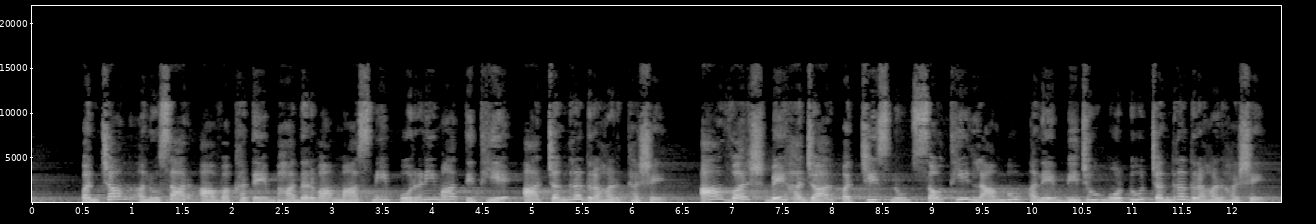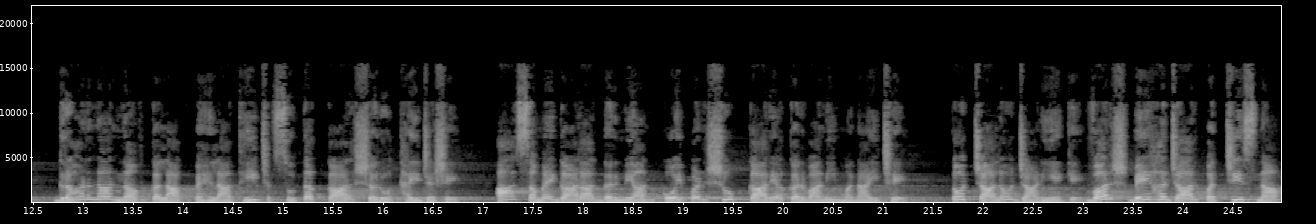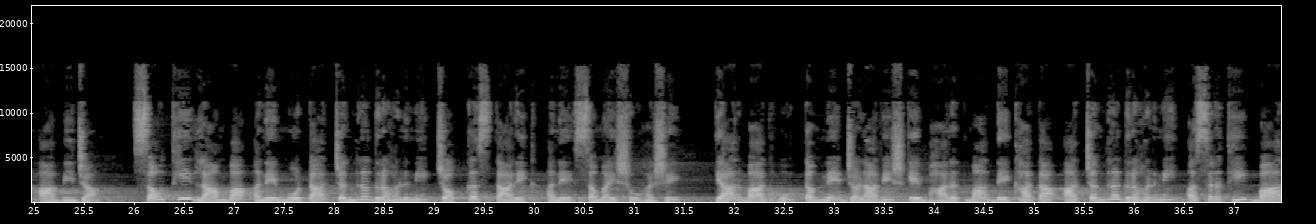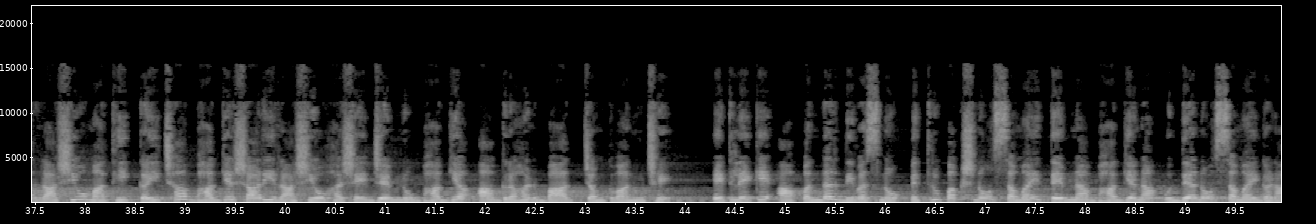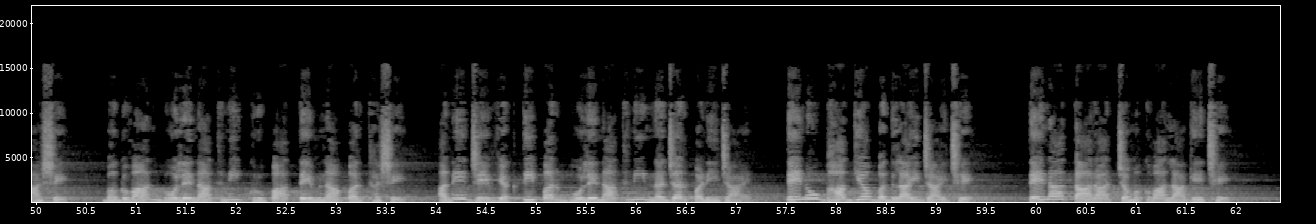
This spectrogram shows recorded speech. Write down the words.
પંચાંગ અનુસાર આ વખતે ભાદરવા માસની પૂર્ણિમા તિથિએ આ ચંદ્રગ્રહણ થશે. આ વર્ષ બે હજાર પચીસનું સૌથી લાંબુ અને બીજું મોટું ચંદ્રગ્રહણ હશે. ગ્રહણના નવ કલાક પહેલાથી જ સૂતક કાળ શરૂ થઈ જશે. આ સમયગાળા દરમિયાન કોઈ પણ શુભ કાર્ય કરવાની મનાઈ છે. તો ચાલો જાણીએ કે વર્ષ બે હજાર પચીસના આ બીજા, સૌથી લાંબા અને મોટા ચંદ્રગ્રહણની ચોક્કસ તારીખ અને સમય શું હશે? ત્યારબાદ હું તમને જણાવીશ કે ભારતમાં દેખાતા આ ચંદ્રગ્રહણની અસરથી બાર રાશિઓમાંથી કઈ છ ભાગ્યશાળી રાશિઓ હશે જેમનું ભાગ્ય આ ગ્રહણ બાદ ચમકવાનું છે. એટલે કે આ પંદર દિવસનો પિતૃપક્ષનો સમય તેમના ભાગ્યના ઉદ્યનો સમય ગણાશે. ભગવાન ભોલેનાથની કૃપા તેમના પર થશે અને જે વ્યક્તિ પર ભોલેનાથની નજર પડી જાય, તેનું ભાગ્ય બદલાઈ જાય છે. તેના તારા ચમકવા લાગે છે.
